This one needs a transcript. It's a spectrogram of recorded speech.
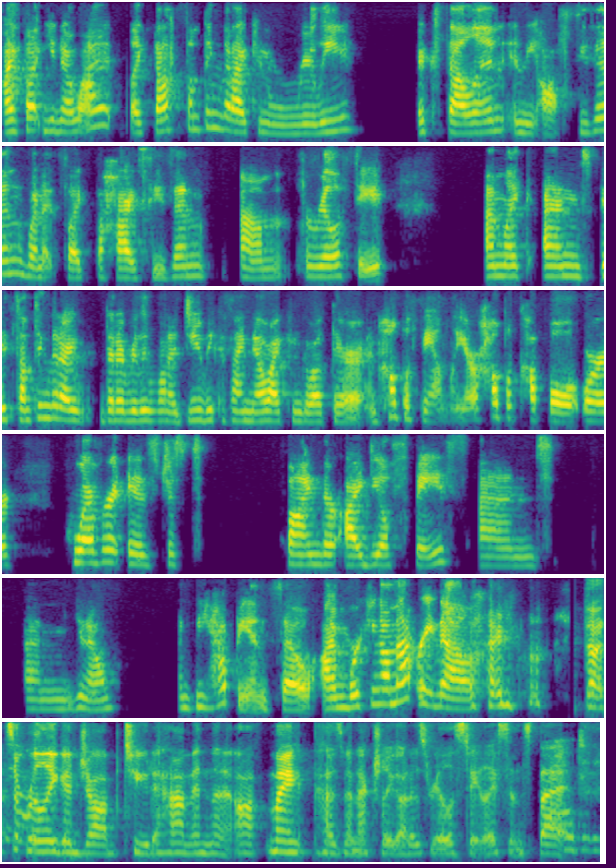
I thought, you know what, like that's something that I can really excel in in the off season when it's like the high season um, for real estate. I'm like, and it's something that I that I really want to do because I know I can go out there and help a family or help a couple or whoever it is just find their ideal space and and you know and be happy and so i'm working on that right now that's a really good job too to have in the off my husband actually got his real estate license but oh,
